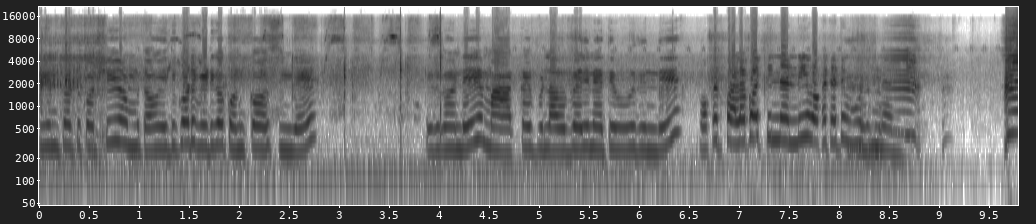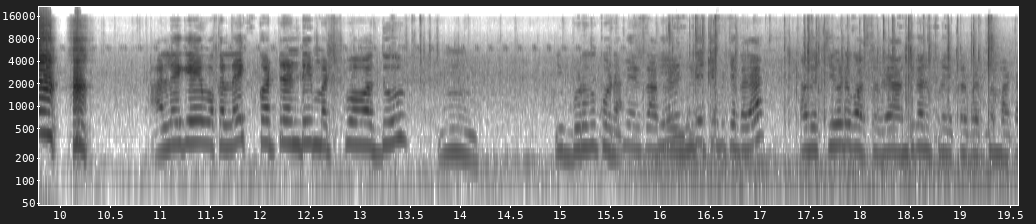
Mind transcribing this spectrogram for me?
దీంతో కొట్టి అమ్ముతాం. ఇది కూడా విడిగా కొనుక్కోవాల్సిందే. ఇదిగోండి మా అక్క ఇప్పుడు లవ్ బెలూన్ అయితే ఊదింది. ఒకటి పలకొచ్చిందండి ఒకటైతే ఊడిందండి అలాగే ఒక లైక్ కొట్టండి మర్చిపోవద్దు. ఈ బుడగ కూడా. వీడియో చూపించాం కదా. అది చీకటికి వస్తుంది అందుకని ఇప్పుడు ఇక్కడ పెడతామాట.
